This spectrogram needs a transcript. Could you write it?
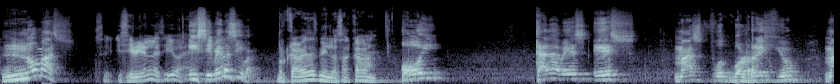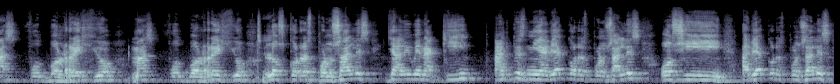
No más. Y si bien les iba. ¿eh? Y si bien les iba. Porque a veces ni lo sacaban. Hoy cada vez es más fútbol regio, más fútbol regio, más fútbol regio. Los corresponsales ya viven aquí. Antes ni había corresponsales, o si había corresponsales,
